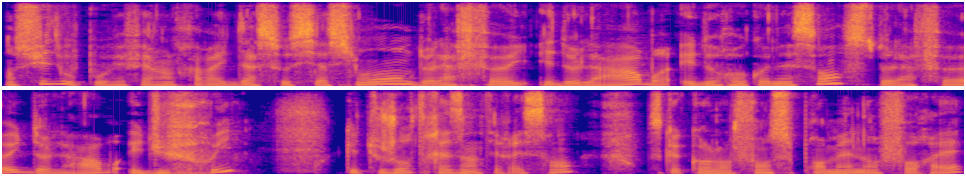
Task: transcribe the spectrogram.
Ensuite, vous pouvez faire un travail d'association de la feuille et de l'arbre et de reconnaissance de la feuille, de l'arbre et du fruit, qui est toujours très intéressant, parce que quand l'enfant se promène en forêt,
